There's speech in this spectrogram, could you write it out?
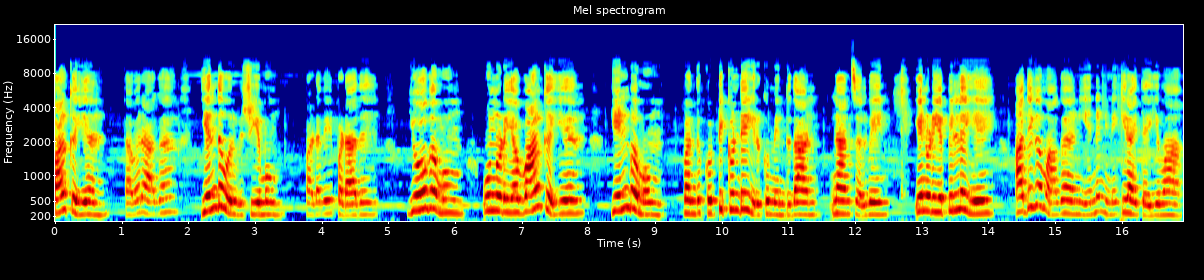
வாழ்க்கையில் தவறாக எந்த ஒரு விஷயமும் படவே படாது. யோகமும் உன்னுடைய வாழ்க்கையில் இன்பமும் வந்து கொட்டிக்கொண்டே இருக்கும் என்றுதான் நான் சொல்வேன். என்னுடைய பிள்ளையே அதிகமாக நீ என்ன நினைக்கிறாய் தெரியுமா?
